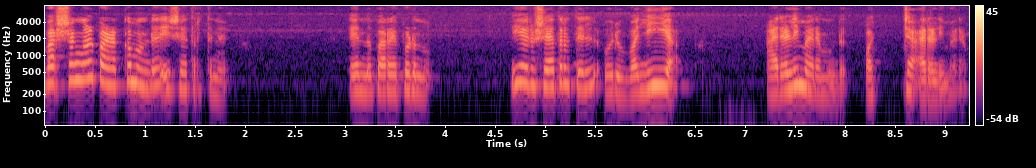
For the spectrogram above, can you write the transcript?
വർഷങ്ങൾ പഴക്കമുണ്ട് ഈ ക്ഷേത്രത്തിന് എന്ന് പറയപ്പെടുന്നു. ഈ ഒരു ക്ഷേത്രത്തിൽ ഒരു വലിയ അരളിമരമുണ്ട്. ഒറ്റ അരളിമരം.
